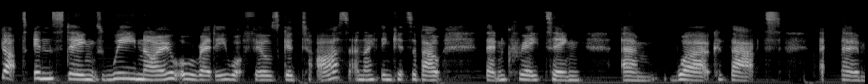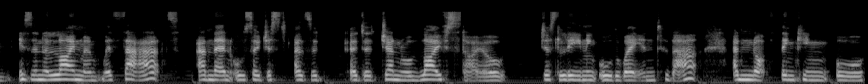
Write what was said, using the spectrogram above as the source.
gut instincts, we know already what feels good to us. And I think it's about then creating um, work that um, is in alignment with that. And then also just as a, as a general lifestyle, just leaning all the way into that and not thinking or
